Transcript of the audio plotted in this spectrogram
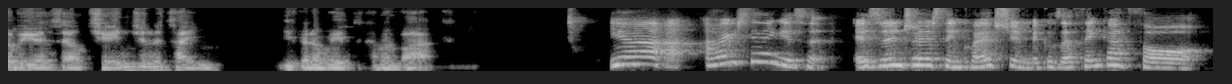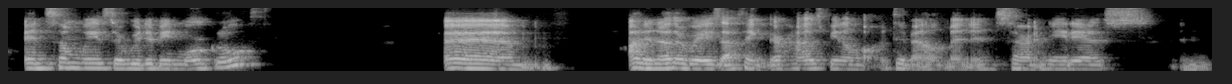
WSL change in the time you've been away to coming back? Yeah, I actually think it's a, it's an interesting question because I think I thought in some ways there would have been more growth, um, and in other ways I think there has been a lot of development in certain areas, and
